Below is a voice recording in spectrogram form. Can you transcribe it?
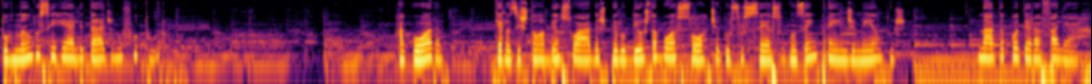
tornando-se realidade no futuro. Agora que elas estão abençoadas pelo Deus da boa sorte e do sucesso nos empreendimentos, nada poderá falhar.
